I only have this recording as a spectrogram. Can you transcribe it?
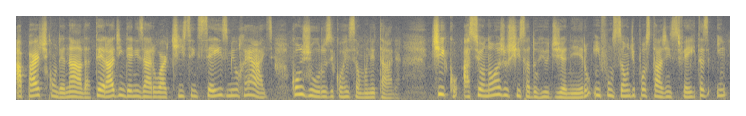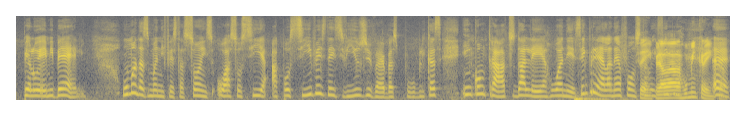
a parte condenada terá de indenizar o artista em 6 mil reais, com juros e correção monetária. Tico acionou a Justiça do Rio de Janeiro em função de postagens feitas em- pelo MBL. Uma das manifestações o associa a possíveis desvios de verbas públicas em contratos da Lei Rouanet. Sempre ela, né, Afonso? Sempre, Também, ela arruma encrenca. é.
